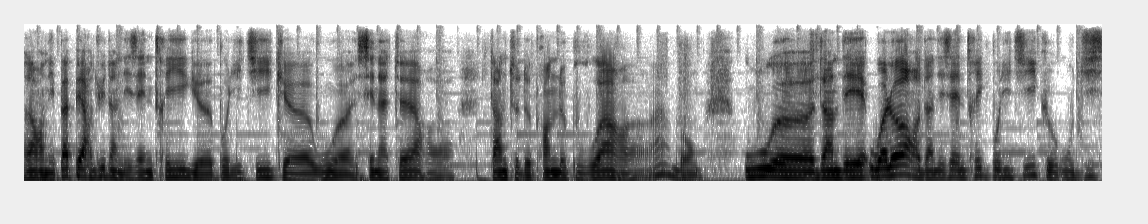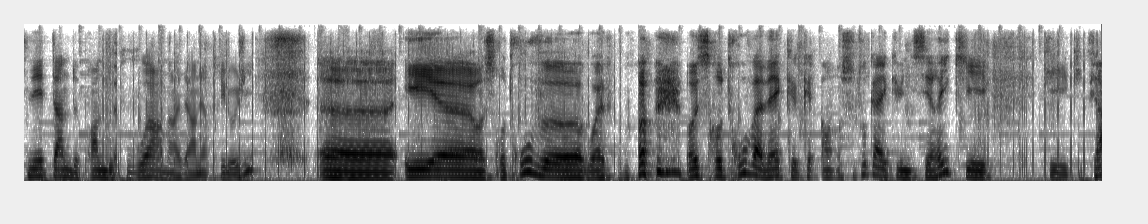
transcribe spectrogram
Alors, on n'est pas perdu dans des intrigues euh, politiques euh, où un sénateur euh, tente de prendre le pouvoir, euh, hein, bon, ou euh, dans des, ou alors dans des intrigues politiques où Disney tente de prendre le pouvoir dans la dernière trilogie. Euh, et euh, on se retrouve, euh, ouais, on se retrouve avec, surtout qu'avec une série qui est, qui est, qui est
